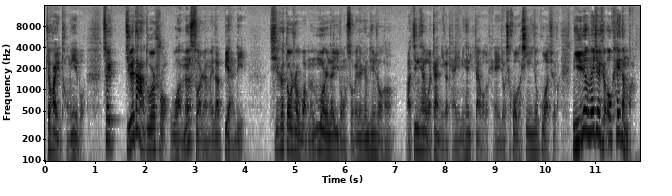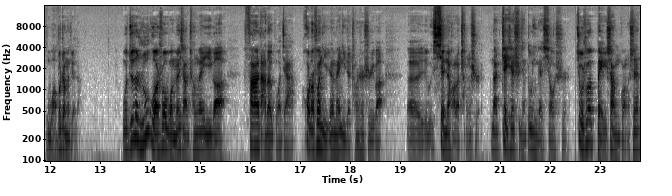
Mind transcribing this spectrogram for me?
这话你同意不？所以绝大多数我们所认为的便利，其实都是我们默认的一种所谓的人品守恒。啊，今天我占你个便宜，明天你占我个便宜，就获个心仪就过去了。你认为这是 OK 的吗？我不这么觉得。我觉得，如果说我们想成为一个发达的国家，或者说你认为你的城市是一个。呃，现代化的城市，那这些事情都应该消失。就是说，北上广深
